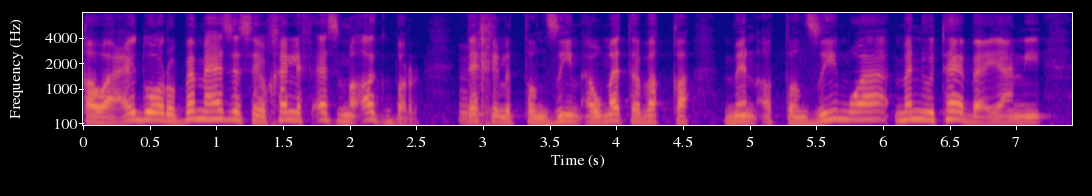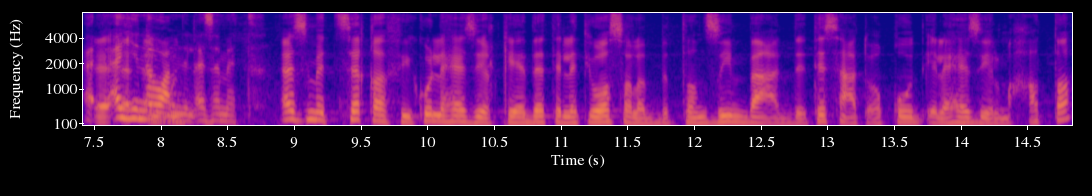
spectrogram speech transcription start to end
قواعده وربما هذا سيخلف أزمة أكبر داخل التنظيم أو ما تبقى من التنظيم ومن يتابع يعني أي نوع من الأزمات؟ أزمة ثقة في كل هذه القيادات التي وصلت بالتنظيم بعد تسعة عقود إلى هذه المحطة.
